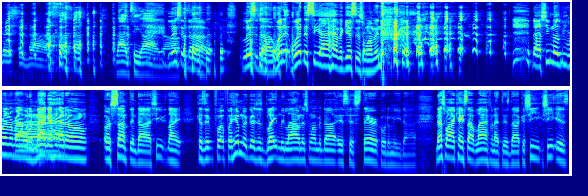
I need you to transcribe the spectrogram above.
Listen, dog. Not Ti. dog. Listen, dog. Listen, dog. What what does T.I. have against this woman? no, she must be running around with a MAGA hat on or something, dog. She like because for for him to go just blatantly lie on this woman, dog, is hysterical to me, dog. That's why I can't stop laughing at this, dog. Because she she is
